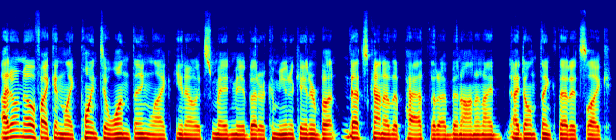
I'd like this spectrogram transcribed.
I don't know if I can like point to one thing like, you know, it's made me a better communicator, but that's kind of the path that I've been on and I I don't think that it's like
